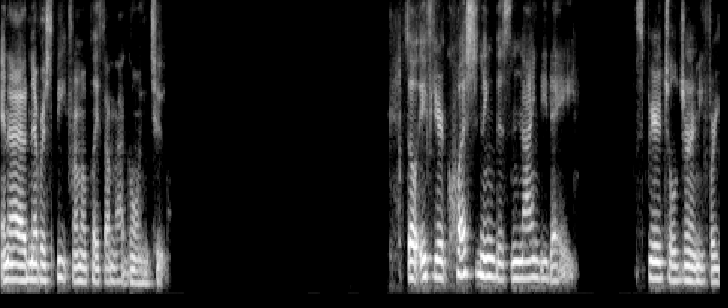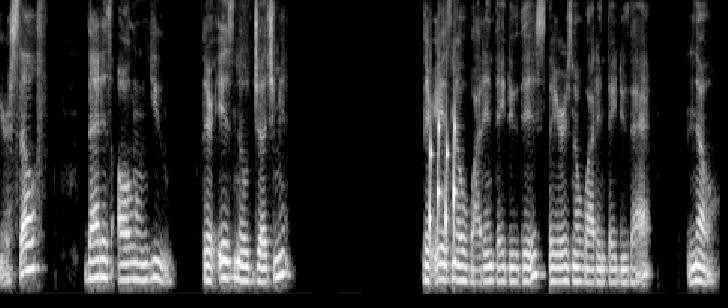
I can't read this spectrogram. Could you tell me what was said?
And I never speak from a place I'm not going to. So if you're questioning this 90 day spiritual journey for yourself, that is all on you. There is no judgment. There is no, why didn't they do this? There is no, why didn't they do that? No.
